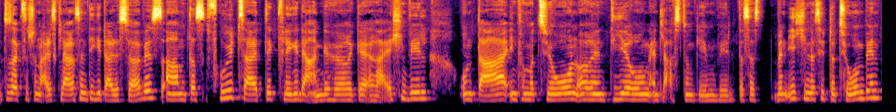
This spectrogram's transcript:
du sagst ja schon, Alles Klarer ist ein digitales Service, ähm, das frühzeitig pflegende Angehörige erreichen will und da Information, Orientierung, Entlastung geben will. Das heißt, wenn ich in der Situation bin,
